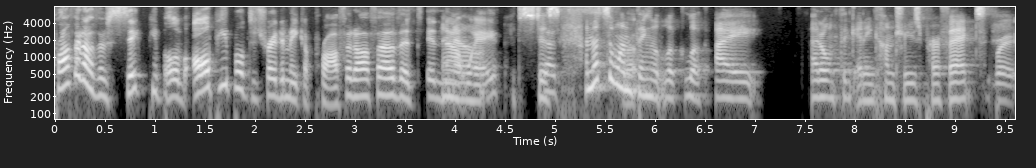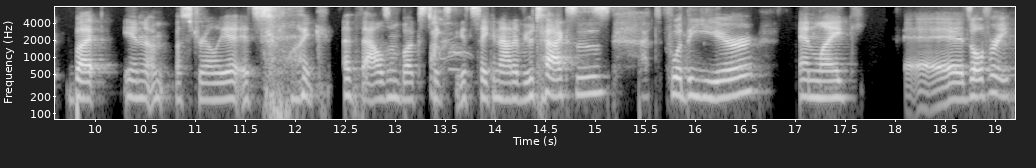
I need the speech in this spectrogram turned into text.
profit off of sick people of all people to try to make a profit off of. It's in that way. It's just, That's and that's the one thing that look, look, I, I don't think any country is perfect, Right. but in um, Australia, it's like a thousand bucks takes gets taken out of your taxes for the year, and like it's all free.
